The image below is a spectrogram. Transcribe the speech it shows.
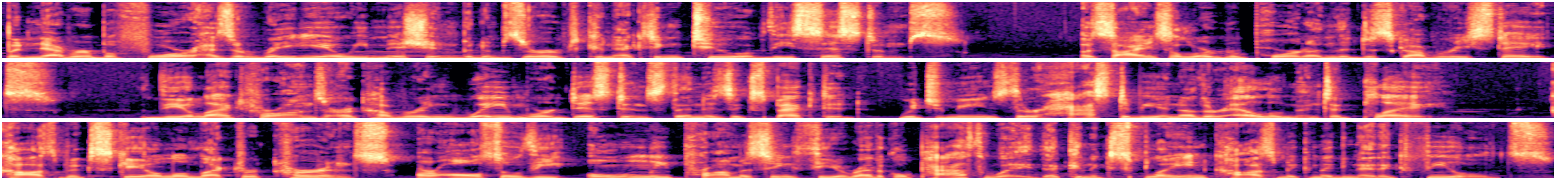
but never before has a radio emission been observed connecting two of these systems. A Science Alert report on the discovery states the electrons are covering way more distance than is expected, which means there has to be another element at play. Cosmic scale electric currents are also the only promising theoretical pathway that can explain cosmic magnetic fields,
